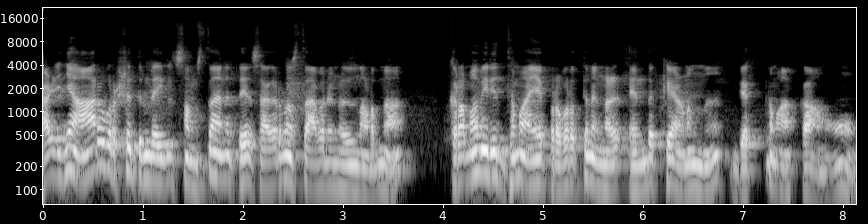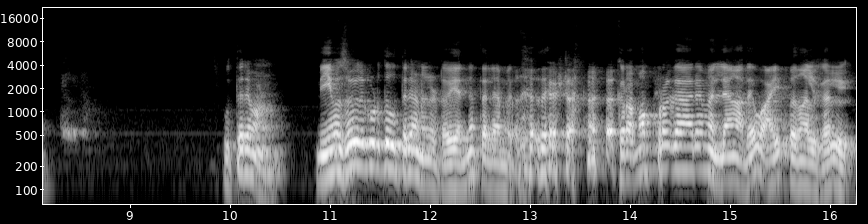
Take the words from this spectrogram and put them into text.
കഴിഞ്ഞ ആറ് വർഷത്തിനിടയിൽ സംസ്ഥാനത്തെ സഹകരണ സ്ഥാപനങ്ങളിൽ നടന്ന ക്രമവിരുദ്ധമായ പ്രവർത്തനങ്ങൾ എന്തൊക്കെയാണെന്ന് വ്യക്തമാക്കാമോ? ഉത്തരമാണ്. നിയമസഭയിൽ കൊടുത്ത ഉത്തരമാണ് കേട്ടോ. എന്നെ തല്ലാൻ പറ്റും. ക്രമപ്രകാരമല്ലാതെ വായ്പ നൽകൽ.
